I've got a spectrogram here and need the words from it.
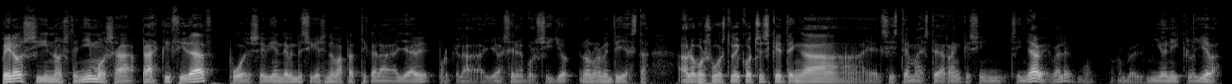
Pero si nos ceñimos a practicidad, pues evidentemente sigue siendo más práctica la llave porque la llevas en el bolsillo, normalmente ya está. Hablo por supuesto de coches que tenga el sistema este de arranque sin, llave, ¿vale? Por ejemplo, el Mionic lo lleva,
